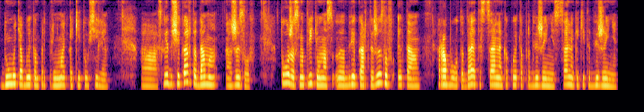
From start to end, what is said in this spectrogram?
думать об этом, предпринимать какие-то усилия. Следующая карта – дама жезлов. Тоже, смотрите, у нас э, две карты жезлов. Это работа, да, это социальное какое-то продвижение, социальные какие-то движения.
